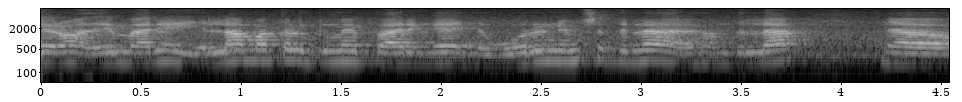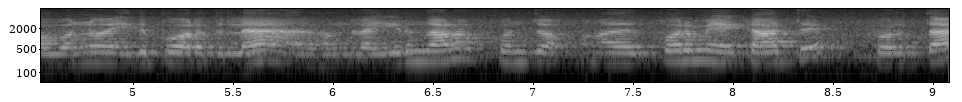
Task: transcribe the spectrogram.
ஏறும். அதே மாதிரி எல்லா மக்களுக்குமே பாருங்கள் இந்த ஒரு நிமிஷத்தில் அலமதுல்லா ஒன்றும் இது போகிறதில்ல அலமதுல்லா இருந்தாலும் கொஞ்சம் அது பொறுமையை காத்து பொறுத்தா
